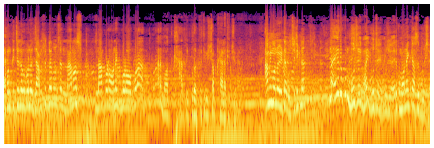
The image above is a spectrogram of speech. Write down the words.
এখন কিছু লোক বলে জামশেদ ভাই বলছেন নামাজ না পড়া অনেক বড় অপরাধ। আর মদ খা তুই পুরো পৃথিবীর সব খেলা কিছু না আমি মনে হয় এটা বলছি ঠিক না? না এরকম বুঝে ভাই বুঝে বুঝে। এরকম অনেকে আছে বুঝে।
